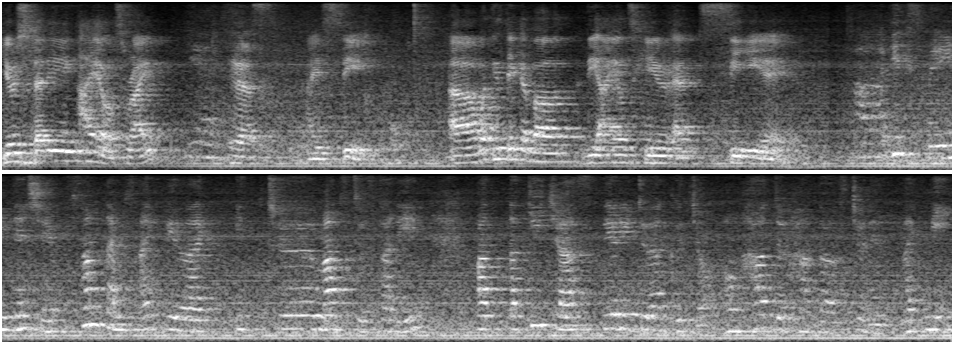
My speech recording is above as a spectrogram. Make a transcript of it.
You're studying IELTS, right? Yes. Yes. I see. Uh, what do you think about the IELTS here at CEA? It's very intensive. Sometimes I feel like it's too much to study, but the teachers really do a good job on how to handle a student like me.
